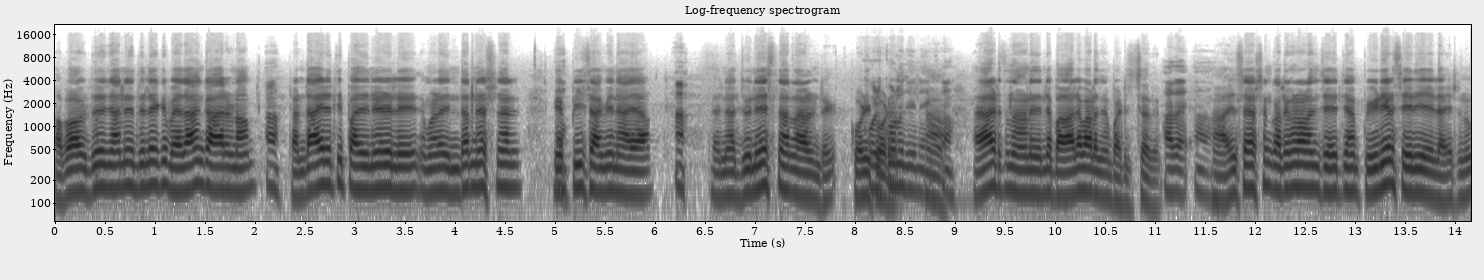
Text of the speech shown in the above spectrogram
അപ്പോൾ ഇത് ഞാൻ ഇതിലേക്ക് വരാൻ കാരണം രണ്ടായിരത്തി പതിനേഴിൽ നമ്മുടെ ഇന്റർനാഷണൽ ഗപ്പി ചാമ്പ്യനായ പിന്നെ ജുനേഷ് എന്ന് പറഞ്ഞ ആളുണ്ട് കോഴിക്കോട്. അയാളുടെ നിന്നാണ് ഇതിന്റെ ബാലപാഠം ഞാൻ പഠിച്ചത്. അതിനുശേഷം കൊല്ലങ്ങളോളം ചെയ്ത് ഞാൻ പി ഡി എൽ സെയിൽ ചെയ്യലായിരുന്നു.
